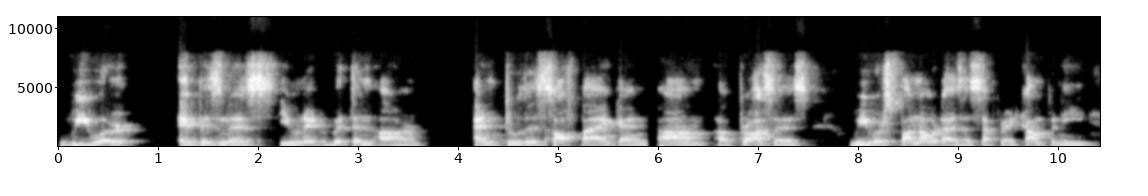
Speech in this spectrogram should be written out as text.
we were a business unit within ARM, and through this SoftBank and ARM uh, process, we were spun out as a separate company,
